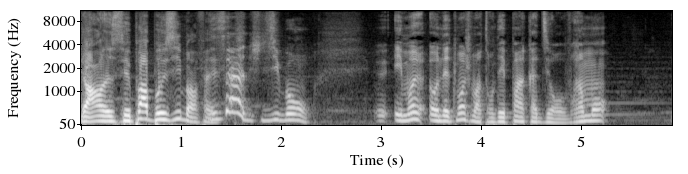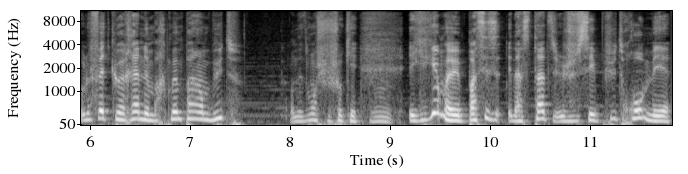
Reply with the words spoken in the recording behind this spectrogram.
Genre, euh, c'est pas possible en fait. C'est ça, tu dis, bon. Euh, Et moi, honnêtement, je m'attendais pas à un 4-0. Vraiment, le fait que Real ne marque même pas un but, honnêtement, je suis choqué. Mm. Et quelqu'un m'avait passé la stat, je sais plus trop, mais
